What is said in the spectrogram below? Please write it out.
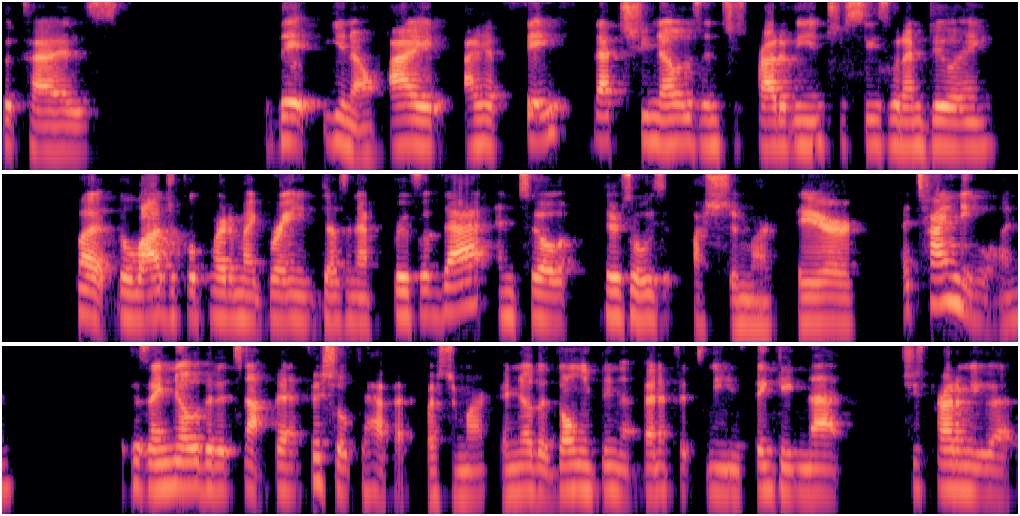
because that you know i i have faith that she knows and she's proud of me and she sees what i'm doing but the logical part of my brain doesn't have proof of that and so there's always a question mark there a tiny one because i know that it's not beneficial to have that question mark i know that the only thing that benefits me is thinking that she's proud of me but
